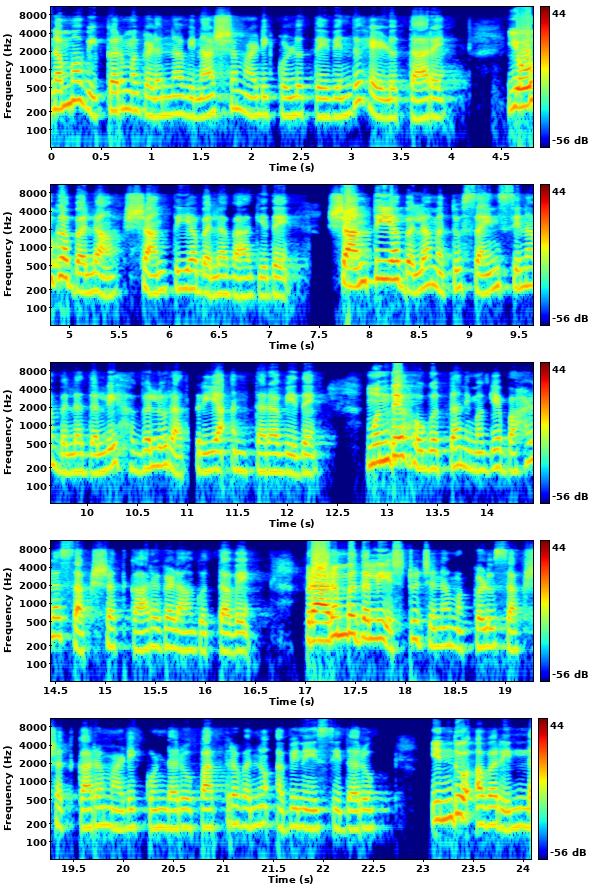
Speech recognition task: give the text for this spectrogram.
ನಮ್ಮ ವಿಕರ್ಮಗಳನ್ನು ವಿನಾಶ ಮಾಡಿಕೊಳ್ಳುತ್ತೇವೆಂದು ಹೇಳುತ್ತಾರೆ. ಯೋಗ ಬಲ ಶಾಂತಿಯ ಬಲವಾಗಿದೆ. ಶಾಂತಿಯ ಬಲ ಮತ್ತು ಸೈನ್ಸಿನ ಬಲದಲ್ಲಿ ಹಗಲು ರಾತ್ರಿಯ ಅಂತರವಿದೆ. ಮುಂದೆ ಹೋಗುತ್ತಾ ನಿಮಗೆ ಬಹಳ ಸಾಕ್ಷಾತ್ಕಾರಗಳಾಗುತ್ತವೆ. ಪ್ರಾರಂಭದಲ್ಲಿ ಎಷ್ಟು ಜನ ಮಕ್ಕಳು ಸಾಕ್ಷಾತ್ಕಾರ ಮಾಡಿಕೊಂಡರು, ಪಾತ್ರವನ್ನು ಅಭಿನಯಿಸಿದರು? ಇಂದು ಅವರಿಲ್ಲ.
